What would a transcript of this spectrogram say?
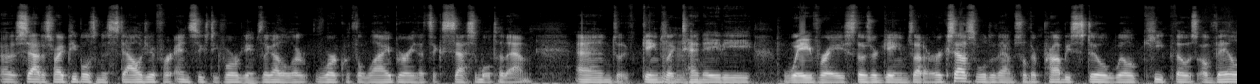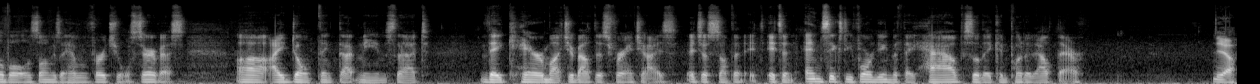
uh, uh, uh, satisfy people's nostalgia for N64 games, they got to work with the library that's accessible to them. And games like 1080, Wave Race, those are games that are accessible to them, so they probably still will keep those available as long as they have a virtual service. Uh, I don't think that means that they care much about this franchise. It's just something. It, it's an N64 game that they have, so they can put it out there. yeah.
